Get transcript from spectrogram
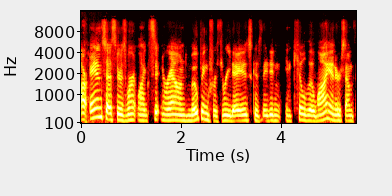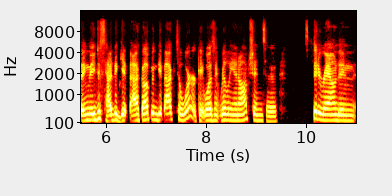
our ancestors weren't like sitting around moping for three days because they didn't kill the lion or something. They just had to get back up and get back to work. It wasn't really an option to sit around and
